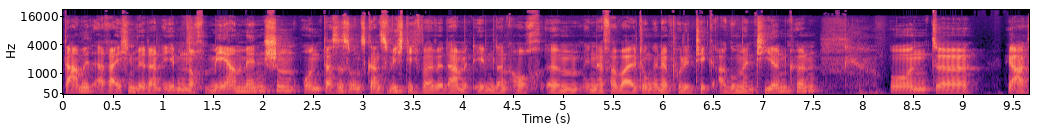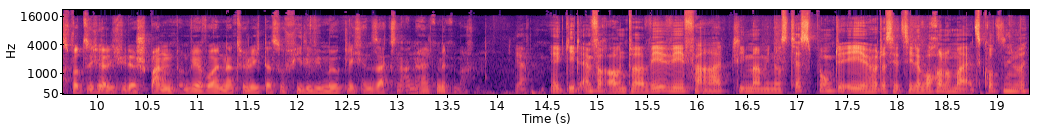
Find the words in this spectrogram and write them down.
damit erreichen wir dann eben noch mehr Menschen und das ist uns ganz wichtig, weil wir damit eben dann auch ähm, in der Verwaltung, in der Politik argumentieren können. Und äh, ja, es wird sicherlich wieder spannend und wir wollen natürlich, dass so viele wie möglich in Sachsen-Anhalt mitmachen. Ja, ihr geht einfach unter www.fahrradklima-test.de. Ihr hört das jetzt jede Woche nochmal als kurzen Hinweis.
